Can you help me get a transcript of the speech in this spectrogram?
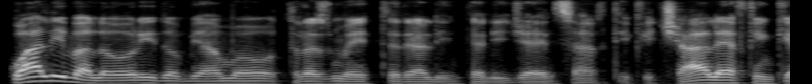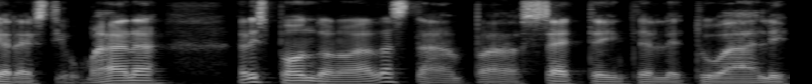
Quali valori dobbiamo trasmettere all'intelligenza artificiale affinché resti umana? Rispondono alla stampa sette intellettuali.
